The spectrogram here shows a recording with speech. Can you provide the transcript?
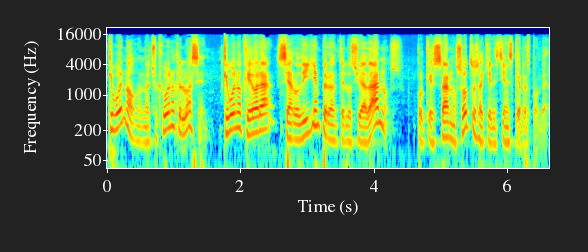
qué bueno, Nacho, qué bueno que lo hacen. Qué bueno que ahora se arrodillen, pero ante los ciudadanos, porque es a nosotros a quienes tienes que responder.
